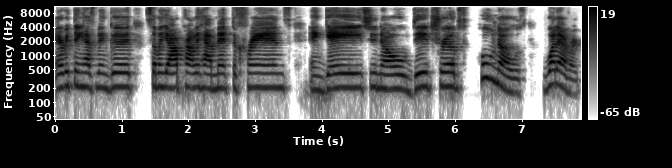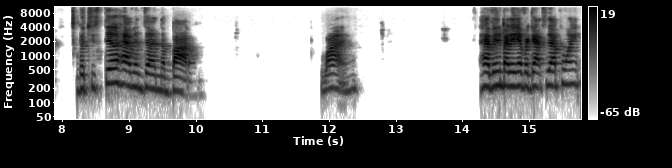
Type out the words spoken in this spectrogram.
Everything has been good. Some of y'all probably have met the friends, engaged, you know, did trips, who knows, whatever. But you still haven't done the bottom. Why? Have anybody ever got to that point?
